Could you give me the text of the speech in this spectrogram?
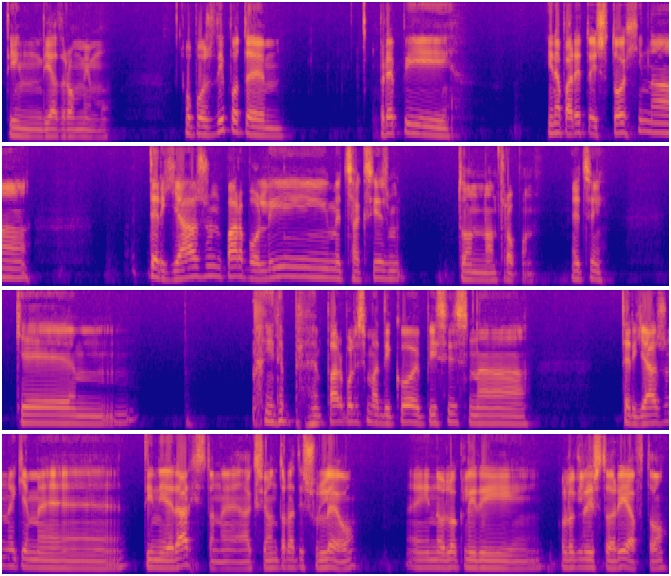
την διαδρομή μου. Οπωσδήποτε πρέπει, είναι απαραίτητο οι στόχοι να ταιριάζουν πάρα πολύ με τις αξίες των ανθρώπων. Έτσι. Και μ, είναι πάρα πολύ σημαντικό επίσης να ταιριάζουν και με την ιεράρχηση των ε, αξιών. Τώρα τι σου λέω, ε, είναι ολόκληρη, ολόκληρη ιστορία αυτό.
